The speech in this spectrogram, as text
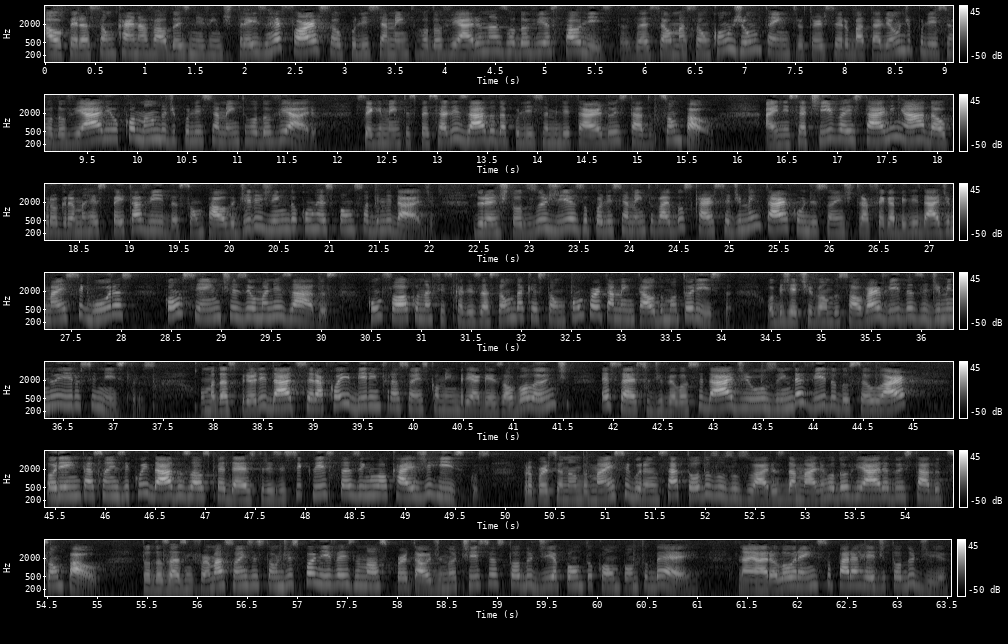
A Operação Carnaval 2023 reforça o policiamento rodoviário nas rodovias paulistas. Essa é uma ação conjunta entre o 3 Batalhão de Polícia Rodoviária e o Comando de Policiamento Rodoviário, segmento especializado da Polícia Militar do Estado de São Paulo. A iniciativa está alinhada ao programa Respeito à Vida, São Paulo dirigindo com responsabilidade. Durante todos os dias, o policiamento vai buscar sedimentar condições de trafegabilidade mais seguras conscientes e humanizadas, com foco na fiscalização da questão comportamental do motorista, objetivando salvar vidas e diminuir os sinistros. Uma das prioridades será coibir infrações como embriaguez ao volante, excesso de velocidade, uso indevido do celular, orientações e cuidados aos pedestres e ciclistas em locais de riscos, proporcionando mais segurança a todos os usuários da malha rodoviária do estado de São Paulo. Todas as informações estão disponíveis no nosso portal de notícias tododia.com.br. Nayara Lourenço para a Rede Todo Dia.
